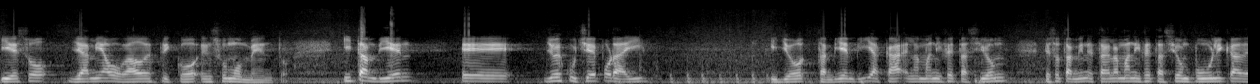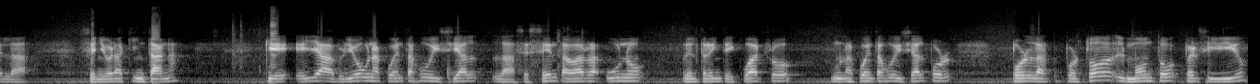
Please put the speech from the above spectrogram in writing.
y eso ya mi abogado explicó en su momento. Y también eh, yo escuché por ahí y yo también vi acá en la manifestación, eso también está en la manifestación pública de la señora Quintana, que ella abrió una cuenta judicial, la 60 barra 1 del 34 una cuenta judicial por, por, la, por todo el monto percibido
